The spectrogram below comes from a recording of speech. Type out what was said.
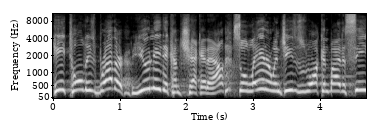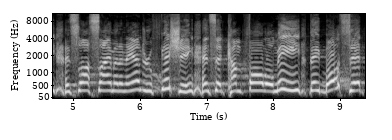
He told his brother, You need to come check it out. So later, when Jesus was walking by the sea and saw Simon and Andrew fishing and said, Come follow me, they both said,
